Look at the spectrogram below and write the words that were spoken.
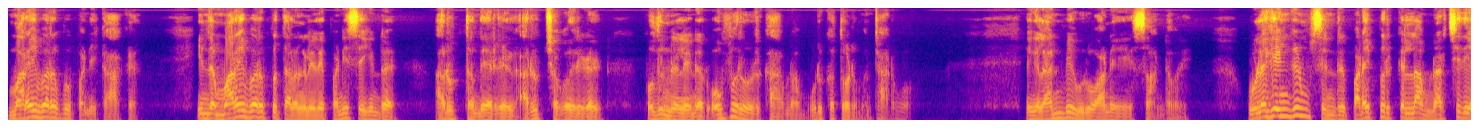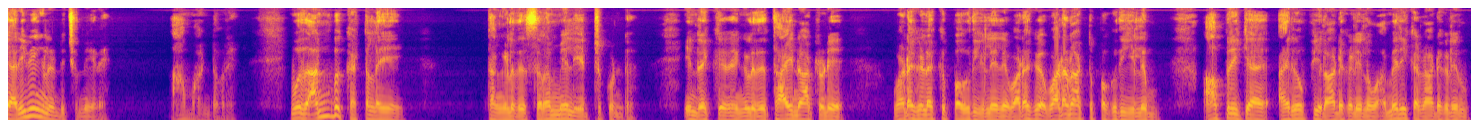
மறைபரப்பு பணிக்காக இந்த மறைபரப்பு தலங்களிலே பணி செய்கின்ற அருட்தந்தையர்கள் அருட்சகோதரிகள் பொதுநிலையினர் ஒவ்வொருவருக்காக நாம் உருக்கத்தோடு மன்றாடுவோம். எங்கள் அன்பே உருவான இயேசு ஆண்டவரே உலகெங்கும் சென்று படைப்பிற்கெல்லாம் நற்செய்தி அறிவீங்கள் என்று சொன்னீரே. ஆம் ஆண்டவரே உமது அன்பு கட்டளையை தங்களது சிறமேல் ஏற்றுக்கொண்டு இன்றைக்கு எங்களது தாய் நாட்டுடைய வடகிழக்கு பகுதிகளிலே வடகு வடநாட்டு பகுதியிலும் ஆப்பிரிக்க ஐரோப்பிய நாடுகளிலும் அமெரிக்க நாடுகளிலும்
